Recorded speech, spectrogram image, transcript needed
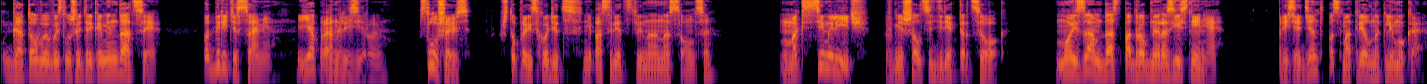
Готовы выслушать рекомендации? Подберите сами, я проанализирую. Слушаюсь. Что происходит непосредственно на Солнце? «Максим Ильич!» — вмешался директор ЦИОК. «Мой зам даст подробное разъяснение». Президент посмотрел на Климука.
